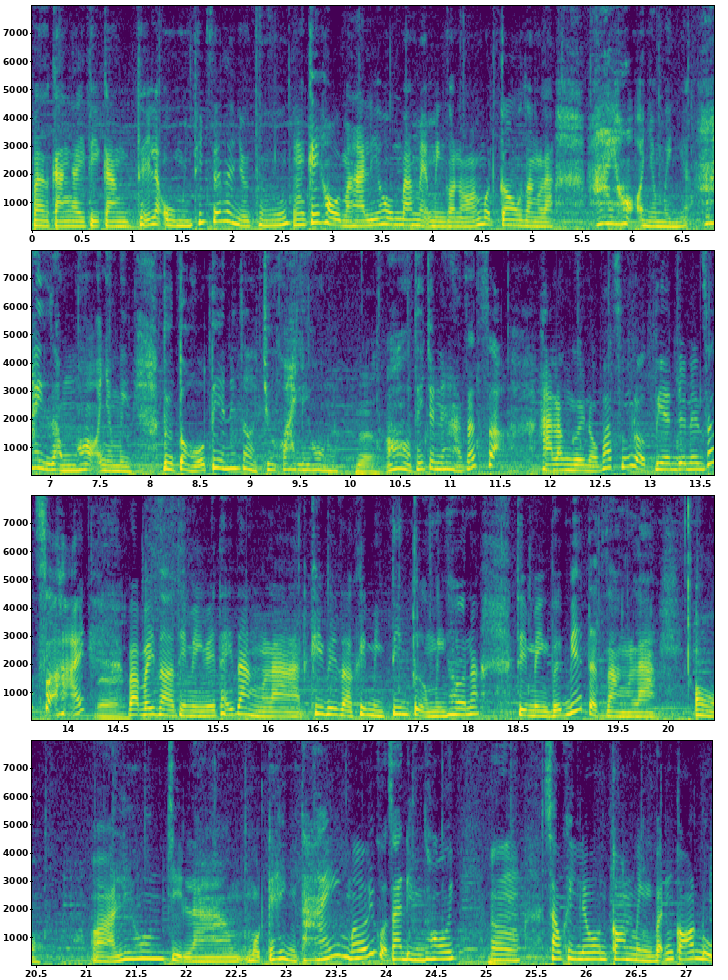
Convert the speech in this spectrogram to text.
và càng ngày thì càng thấy là ồ mình thích rất là nhiều thứ Ừ, cái hồi mà Hà ly hôn ba mẹ mình có nói một câu rằng là hai họ nhà mình hai dòng họ nhà mình từ tổ tiên đến giờ chưa có ai ly hôn đâu Vâng. Ồ, thế cho nên Hà rất sợ Hà là người nổ phát súng đầu tiên cho nên rất sợ hãi À. Và bây giờ thì mình mới thấy rằng là Khi bây giờ khi mình tin tưởng mình hơn á Thì mình mới biết được rằng là Ồ À, ly hôn chỉ là một cái hình thái mới của gia đình thôi ừ. sau khi ly hôn con mình vẫn có đủ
